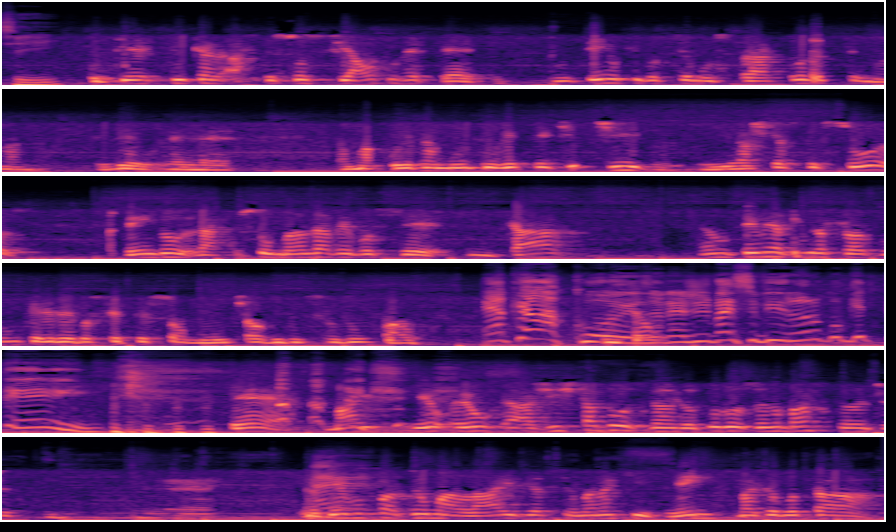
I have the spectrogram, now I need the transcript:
Sim. Porque fica, as pessoas se auto-repetem. Não tem o que você mostrar toda semana, entendeu? É, é uma coisa muito repetitiva. E eu acho que as pessoas, vendo, acostumando a ver você em casa, eu não tenho minha dúvida se elas vão querer ver você pessoalmente ao vivo em cima de um palco. É aquela coisa, Então- né? A gente vai se virando com o que tem. É, mas eu, eu- a gente está dosando, eu estou dosando bastante, assim. É, eu É. devo fazer uma live a semana que vem, mas eu vou estar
